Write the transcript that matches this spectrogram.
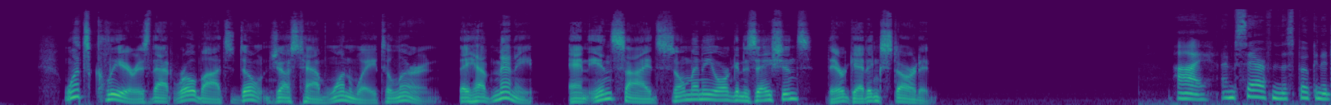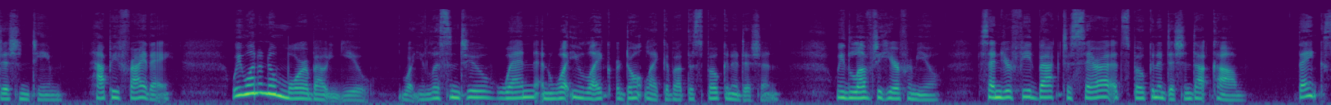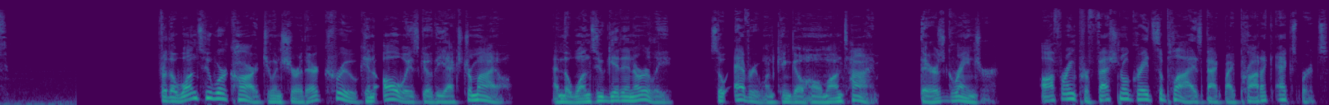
What's clear is that robots don't just have one way to learn, they have many, And inside so many organizations, they're getting started. Hi, I'm Sarah from the Spoken Edition team. Happy Friday. We want to know more about you, what you listen to, when, and what you like or don't like about the Spoken Edition. We'd love to hear from you. Send your feedback to sarah at spokenedition.com. Thanks. For the ones who work hard to ensure their crew can always go the extra mile, and the ones who get in early so everyone can go home on time, there's Grainger, offering professional grade supplies backed by product experts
